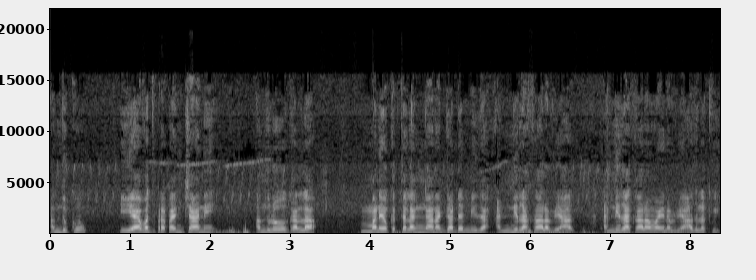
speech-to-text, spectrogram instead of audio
అందుకు ఈ యావత్ ప్రపంచాన్ని అందులో కల్లా మన యొక్క తెలంగాణ గడ్డ మీద అన్ని రకాల వ్యా అన్ని రకాలమైన వ్యాధులకి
